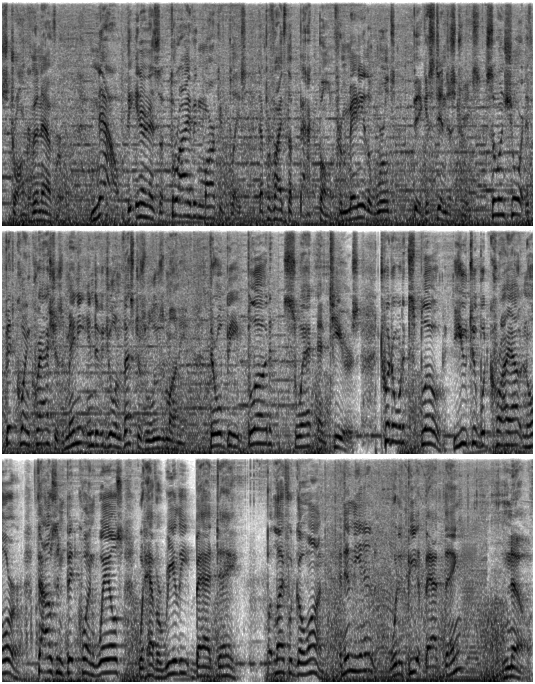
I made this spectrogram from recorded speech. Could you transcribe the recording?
stronger than ever. Now, the internet is a thriving marketplace that provides the backbone for many of the world's biggest industries. So, in short, if Bitcoin crashes, many individual investors will lose money. There will be blood, sweat, and tears. Twitter would explode. YouTube would cry out in horror. Thousand Bitcoin whales would have a really bad day. But life would go on. And in the end, would it be a bad thing? No.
